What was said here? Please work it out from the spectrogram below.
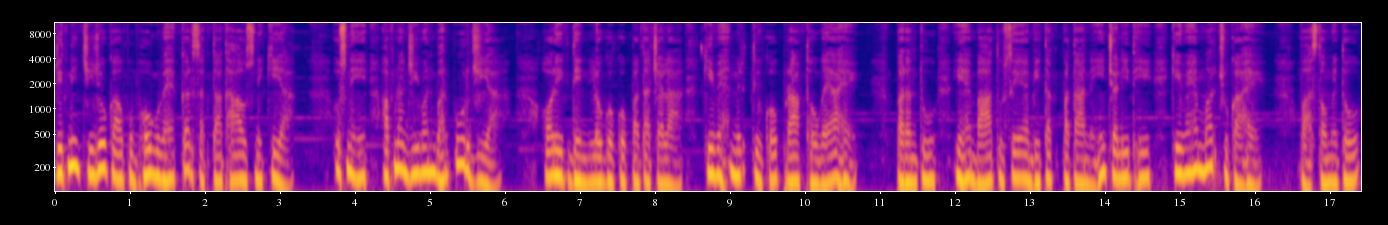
जितनी चीज़ों का उपभोग वह कर सकता था, उसने किया। उसने अपना जीवन भरपूर जिया, और एक दिन लोगों को पता चला कि वह मृत्यु को प्राप्त हो गया है। परंतु यह बात उसे अभी तक पता नहीं चली थी कि वह मर चुका है। वास्तव में तो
